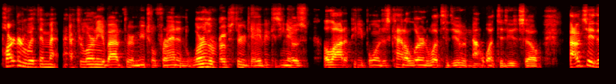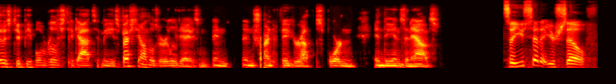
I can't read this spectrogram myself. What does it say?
partnered with him after learning about it through a mutual friend and learned the ropes through David because he knows a lot of people and just kind of learned what to do and not what to do. So I would say those two people really stick out to me, especially on those early days and, and, and trying to figure out the sport and, in the ins and outs. So you said it yourself.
